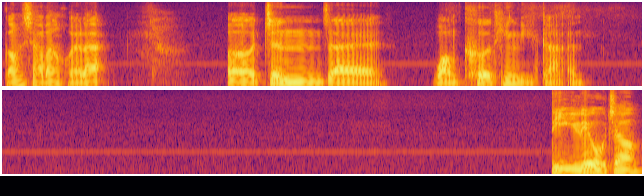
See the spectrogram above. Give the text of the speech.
刚下班回来，呃，正在往客厅里赶。第六章，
